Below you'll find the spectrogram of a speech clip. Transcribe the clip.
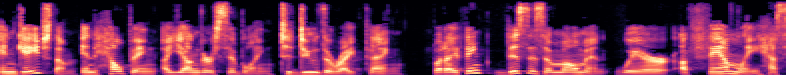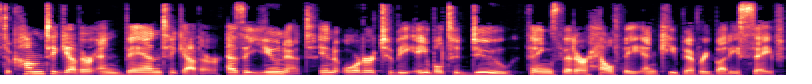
engage them in helping a younger sibling to do the right thing but I think this is a moment where a family has to come together and band together as a unit in order to be able to do things that are healthy and keep everybody safe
